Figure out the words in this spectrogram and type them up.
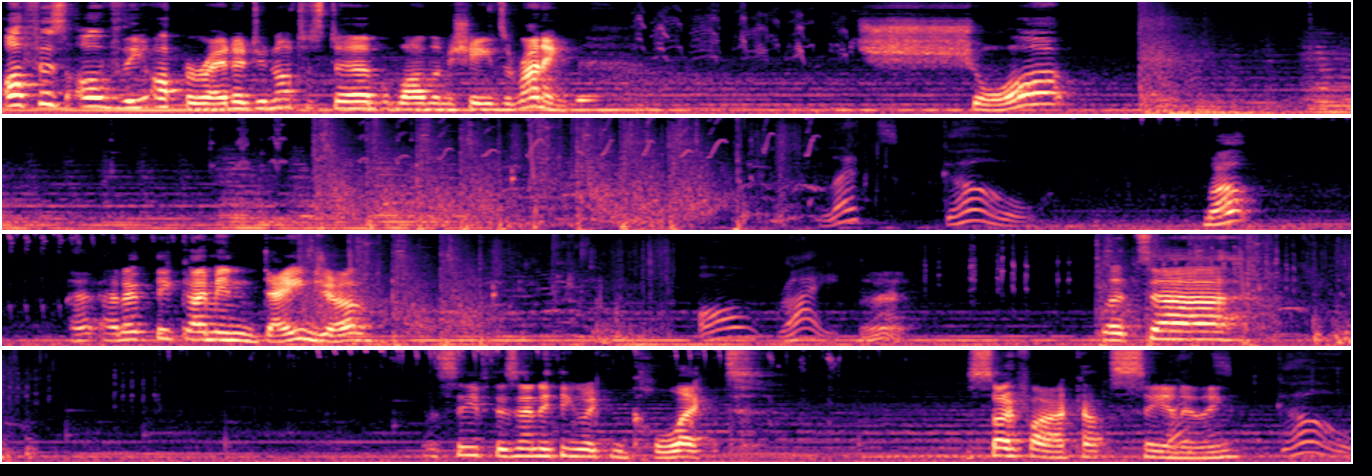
office of the operator. Do not disturb while the machines are running. Sure. Let's go. Well, I, I don't think I'm in danger. All right. Alright. Let's, uh... Let's see if there's anything we can collect. So far, I can't see anything. Let's go.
